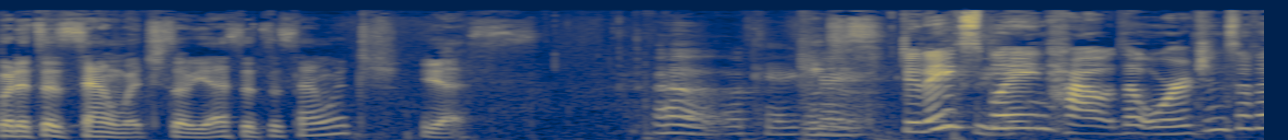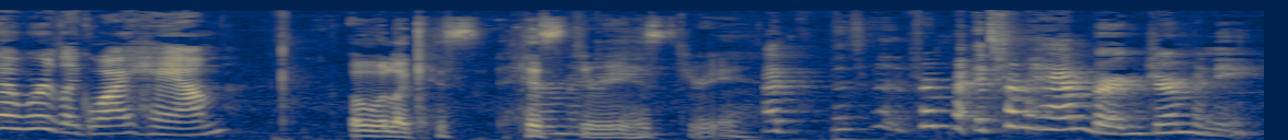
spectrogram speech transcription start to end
But it says sandwich, so yes, it's a sandwich. Yes. Oh, okay, great. Do they explain how the origins of that word? Like why ham? Oh, like his, history, Germany. history. I, uh, it's from it's from Hamburg, Germany.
